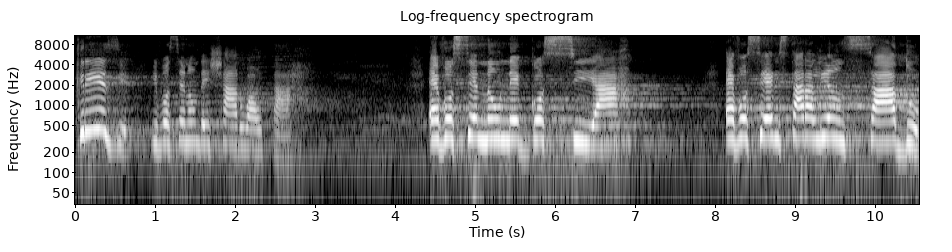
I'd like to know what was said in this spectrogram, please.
crise e você não deixar o altar. É você não negociar. É você estar aliançado.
